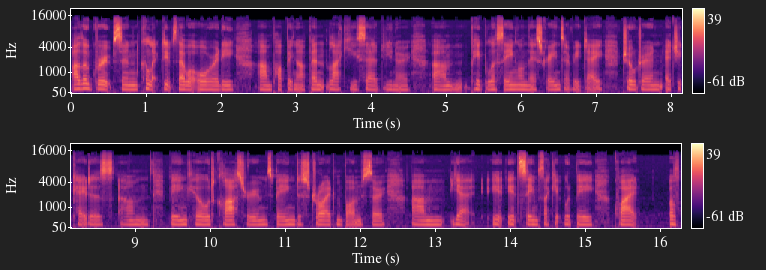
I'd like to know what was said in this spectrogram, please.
other groups and collectives that were already um, popping up. And like you said, you know, um, people are seeing on their screens every day children, educators um, being killed, classrooms being destroyed and bombed. So, um, yeah, it, it seems like it would be quite of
